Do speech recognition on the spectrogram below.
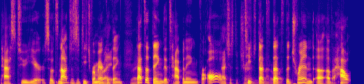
past two years. So it's not just a Teach for America Right, thing. right. That's a thing that's happening for all. That's just a trend, Teach. no That's that's what. the trend uh, of how,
